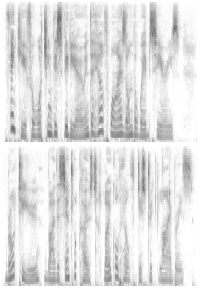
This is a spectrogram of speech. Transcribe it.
Thank you for watching this video in the Healthwise on the Web series brought to you by the Central Coast Local Health District Libraries.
